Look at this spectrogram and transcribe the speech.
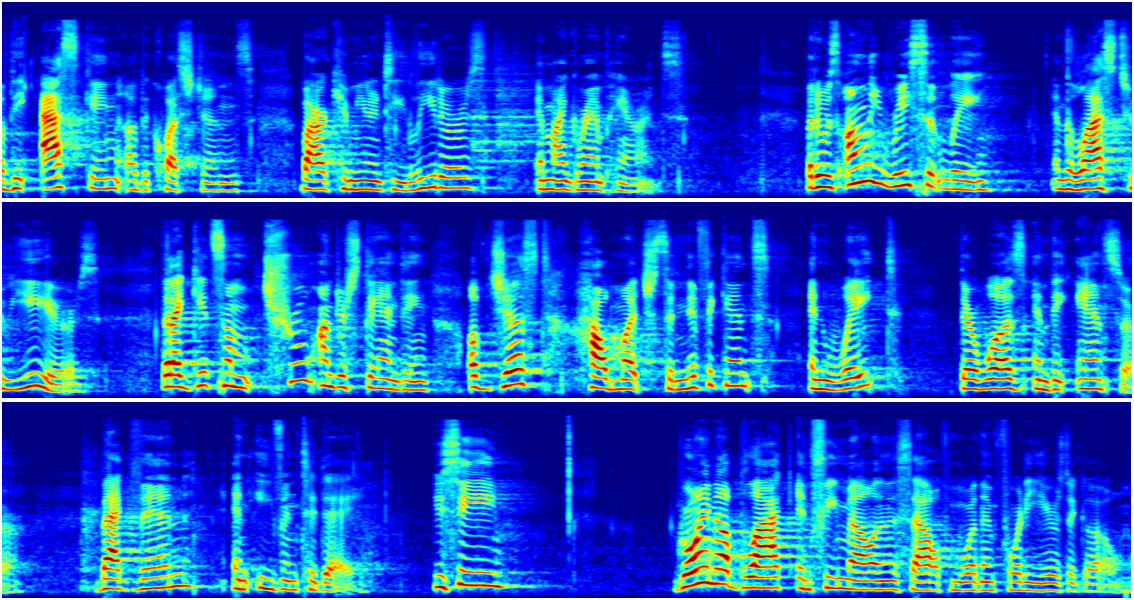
of the asking of the questions by our community leaders and my grandparents. But it was only recently, in the last two years, that I get some true understanding of just how much significance and weight there was in the answer back then and even today. You see, growing up black and female in the South more than 40 years ago,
